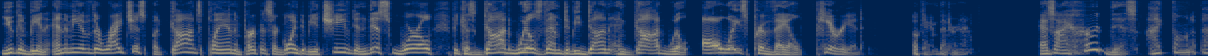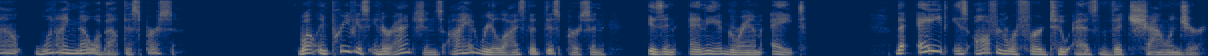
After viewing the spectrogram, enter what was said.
You can be an enemy of the righteous, but God's plan and purpose are going to be achieved in this world because God wills them to be done and God will always prevail, period. Okay, I'm better now. As I heard this, I thought about what I know about this person. Well, in previous interactions, I had realized that this person is an Enneagram 8. The 8 is often referred to as the challenger.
